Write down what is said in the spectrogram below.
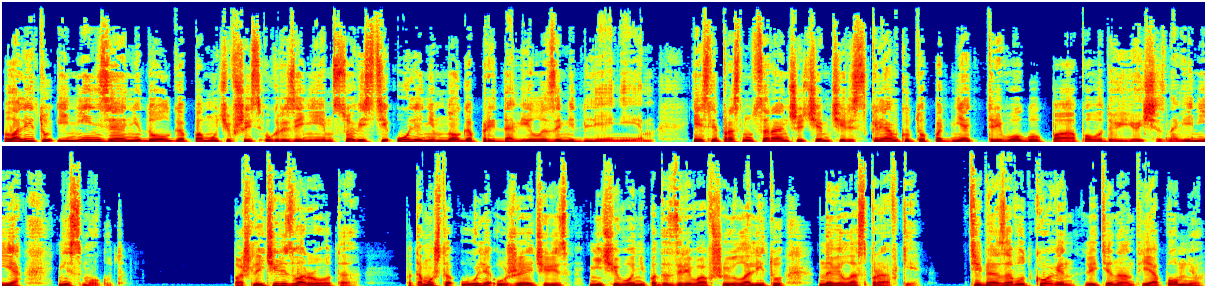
Лолиту и ниндзя, недолго помучившись угрызением совести, Уля немного придавила замедлением. Если проснуться раньше, чем через склянку, то поднять тревогу по поводу ее исчезновения не смогут. Пошли через ворота, потому что Уля уже через ничего не подозревавшую Лолиту навела справки. «Тебя зовут Ковин, лейтенант, я помню»,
